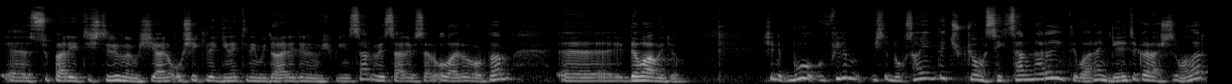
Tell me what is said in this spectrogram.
e, süper yetiştirilmemiş yani o şekilde genetiğine müdahale edilmemiş bir insan vesaire vesaire olaylar oradan e, devam ediyor. Şimdi bu film işte 97'de çıkıyor ama 80'lerden itibaren genetik araştırmalar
